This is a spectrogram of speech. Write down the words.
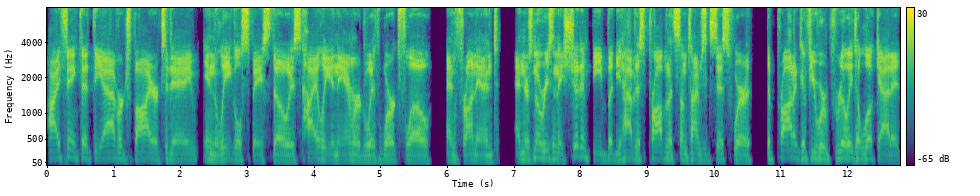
I think that the average buyer today in the legal space, though, is highly enamored with workflow and front end. And there's no reason they shouldn't be, but you have this problem that sometimes exists where the product, if you were really to look at it,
